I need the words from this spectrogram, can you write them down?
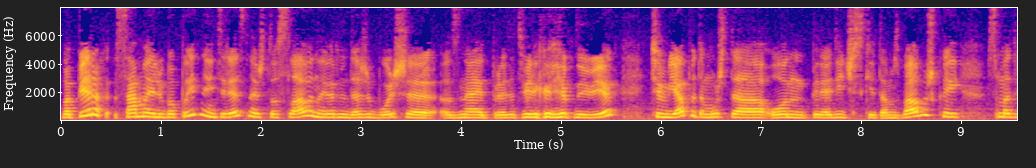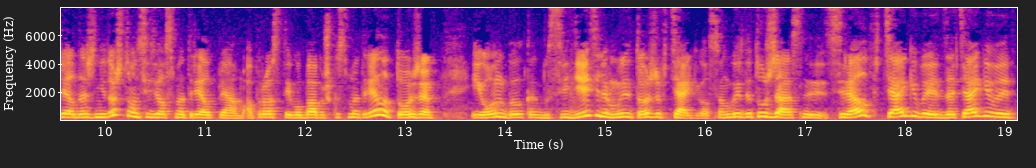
во-первых, самое любопытное, интересное, что Слава, наверное, даже больше знает про этот «Великолепный век», чем я, потому что он периодически там с бабушкой смотрел, даже не то, что он сидел смотрел прям, а просто его бабушка смотрела тоже, и он был как бы свидетелем и тоже втягивался. Он говорит, это ужасный сериал, втягивает, затягивает,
